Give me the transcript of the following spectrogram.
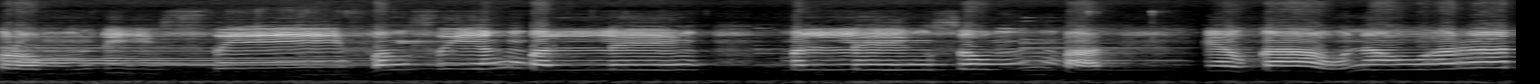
กล่อมดีสีฟังเสียงบรรเลงบรรเลงสมบัติ แก้วก้าวนวรัต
